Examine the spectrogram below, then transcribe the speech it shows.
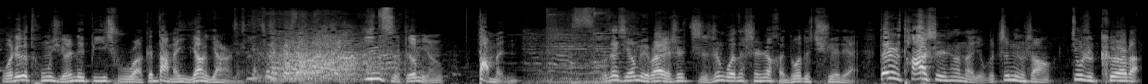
我这个同学那逼出啊，跟大门一样一样的，因此得名大门。我在节目里边也是指正过他身上很多的缺点，但是他身上呢有个致命伤，就是磕巴。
